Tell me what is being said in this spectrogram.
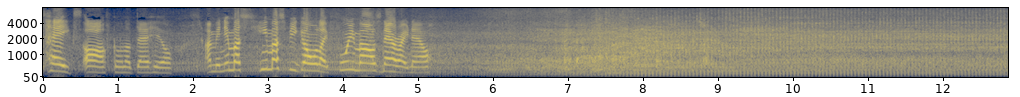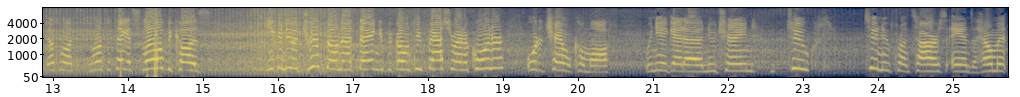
takes off going up that hill. I mean, it must he must be going like 40 miles an hour right now. Doesn't want he wants to take it slow because you can do a drift on that thing if you're going too fast around a corner, or the chain will come off. We need to get a new chain, two, two new front tires, and a helmet.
